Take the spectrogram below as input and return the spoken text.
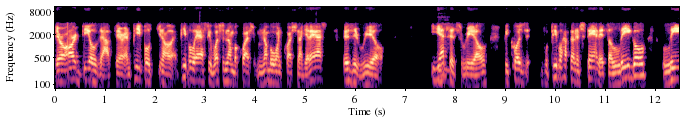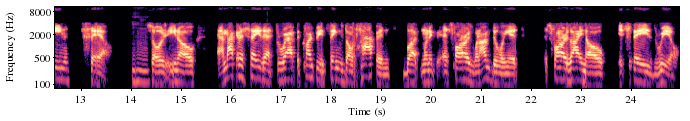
there are deals out there, and people, you know, people ask me, "What's the number question?" Number one question I get asked: Is it real? Yes, Mhm. it's real because what people have to understand it's a legal lien sale. hmm So you know, I'm not going to say that throughout the country things don't happen, but when it, as far as when I'm doing it, as far as I know, it stays real.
